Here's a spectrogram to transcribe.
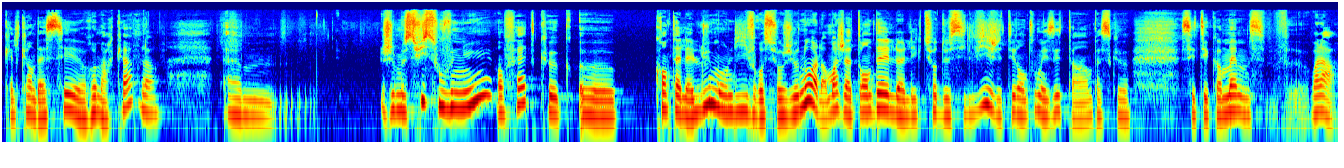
quelqu'un d'assez euh, remarquable. Euh, je me suis souvenue, en fait, que quand elle a lu mon livre sur Giono, alors moi j'attendais la lecture de Sylvie, j'étais dans tous mes états, hein, parce que c'était quand même. Voilà.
